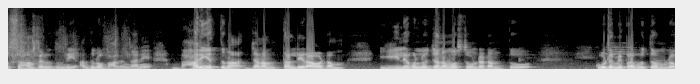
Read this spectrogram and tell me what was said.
ఉత్సాహం పెరుగుతుంది. అందులో భాగంగానే భారీ ఎత్తున జనం తల్లి రావటం ఈ లెవెల్లో జనం వస్తూ ఉండటంతో కూటమి ప్రభుత్వంలో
